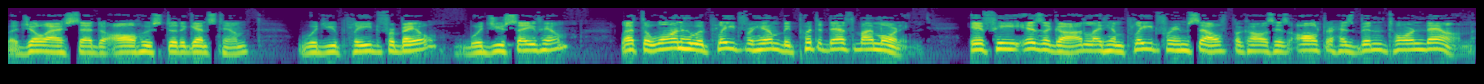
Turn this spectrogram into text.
But Joash said to all who stood against him, Would you plead for Baal? Would you save him? Let the one who would plead for him be put to death by morning. If he is a god, let him plead for himself, because his altar has been torn down.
